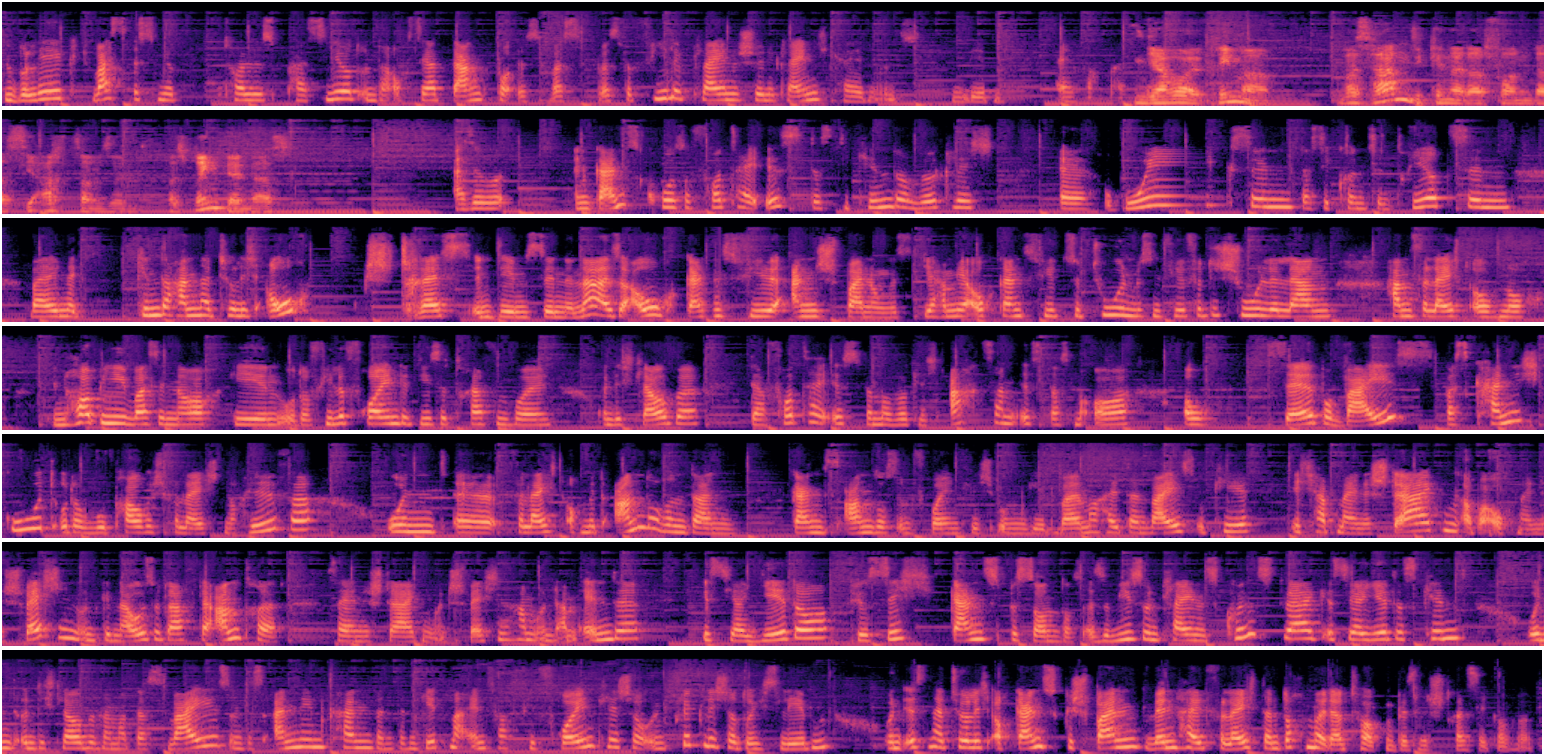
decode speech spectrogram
überlegt, was ist mir Tolles passiert und da auch sehr dankbar ist, was, was für viele kleine, schöne Kleinigkeiten uns im Leben einfach passieren. Jawohl, prima. Was haben die Kinder davon, dass sie achtsam sind? Was bringt denn das? Also ein ganz großer Vorteil ist, dass die Kinder wirklich äh, ruhig sind, dass sie konzentriert sind, weil Kinder haben natürlich auch Stress in dem Sinne, ne? also auch ganz viel Anspannung. Die haben ja auch ganz viel zu tun, müssen viel für die Schule lernen, haben vielleicht auch noch ein Hobby, was sie nachgehen oder viele Freunde, die sie treffen wollen. Und ich glaube, der Vorteil ist, wenn man wirklich achtsam ist, dass man auch selber weiß, was kann ich gut oder wo brauche ich vielleicht noch Hilfe und äh, vielleicht auch mit anderen dann ganz anders und freundlich umgeht, weil man halt dann weiß, okay, ich habe meine Stärken, aber auch meine Schwächen und genauso darf der andere seine Stärken und Schwächen haben und am Ende ist ja jeder für sich ganz besonders. Also wie so ein kleines Kunstwerk ist ja jedes Kind und, und ich glaube, wenn man das weiß und das annehmen kann, dann, dann geht man einfach viel freundlicher und glücklicher durchs Leben und ist natürlich auch ganz gespannt, wenn halt vielleicht dann doch mal der Talk ein bisschen stressiger wird.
